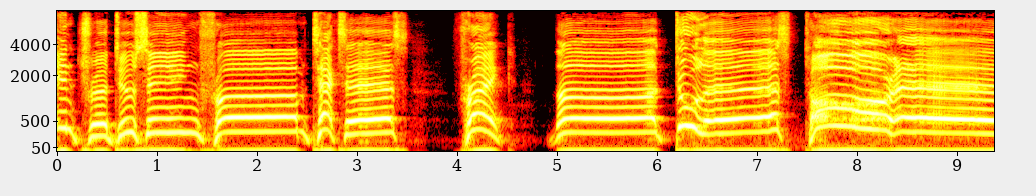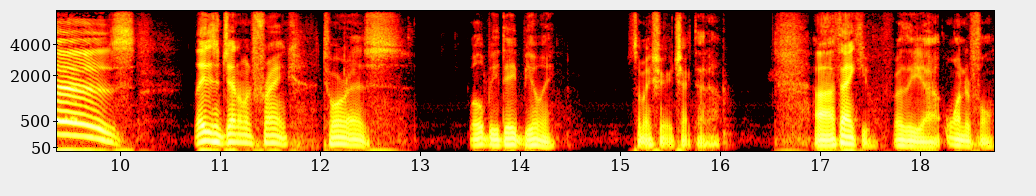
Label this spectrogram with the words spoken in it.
introducing from Texas, Frank the Duelist Torres. Ladies and gentlemen, Frank Torres will be debuting. So make sure you check that out. Uh, thank you for the uh, wonderful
